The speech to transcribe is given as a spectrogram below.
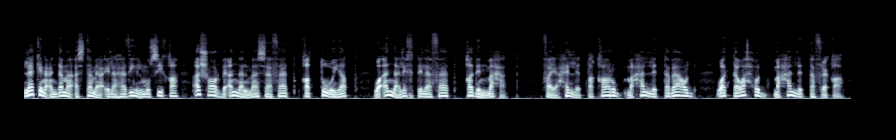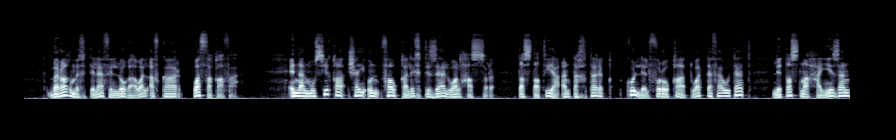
لكن عندما أستمع إلى هذه الموسيقى أشعر بأن المسافات قد طويت وأن الاختلافات قد انمحت. فيحل التقارب محل التباعد والتوحد محل التفرقة برغم اختلاف اللغة والأفكار والثقافة. إن الموسيقى شيء فوق الاختزال والحصر تستطيع أن تخترق كل الفروقات والتفاوتات لتصنع حيزا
